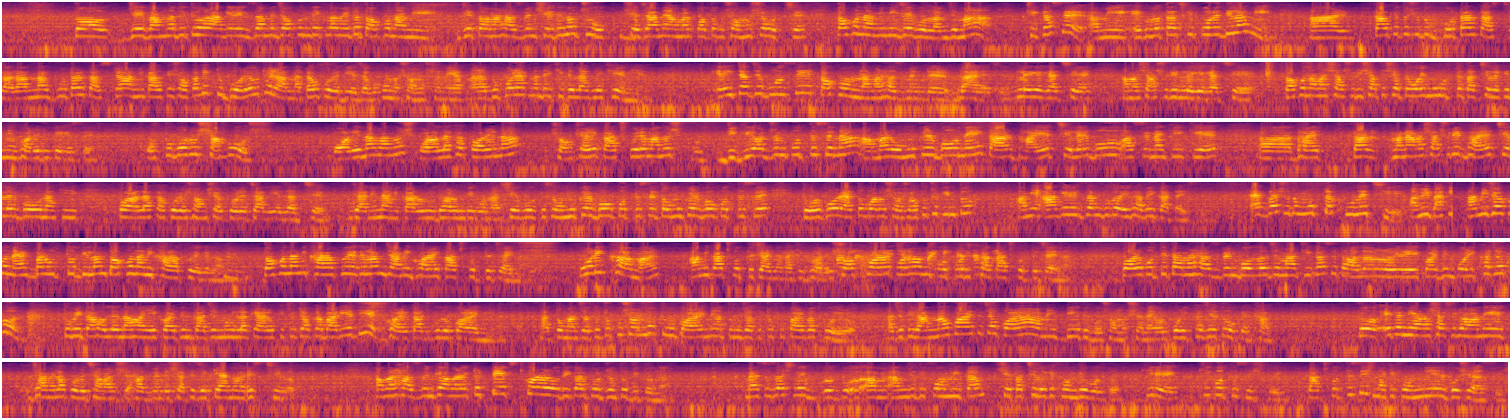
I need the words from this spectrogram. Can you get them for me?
তো যে বাংলা দ্বিতীয় আগের এক্সামে যখন দেখলাম এটা, তখন আমি, যেহেতু আমার হাজবেন্ড সেদিনও চুপ, সে জানে আমার কত সমস্যা হচ্ছে, তখন আমি নিজেই বললাম যে, মা, ঠিক আছে, আমি এগুলো তো আজকে করে দিলামই, আর কালকে তো শুধু ঘোটার কাজটা, রান্নার ঘোটার কাজটা, আমি কালকে সকালে একটু ভোরে উঠে রান্নাটাও করে দিয়ে যাব, কোনো সমস্যা নেই, আপনারা দুপুরে আপনাদের খিদে লাগলে খেয়ে নিয়ে এইটা যে বলছি, তখন আমার হাজবেন্ডের গায়ে লেগে গেছে, আমার শাশুড়ির লেগে গেছে। তখন আমার শাশুড়ির সাথে সাথে ওই মুহূর্তে তার ছেলেকে নিয়ে ঘরে ঢুকে গেছে। কত বড় সাহস! পড়ে না মানুষ, পড়ালেখা করে না, সংসারে কাজ করে মানুষ, ডিগ্রি অর্জন করতেছে না। আমার অমুকের বউ নেই, তার ভাইয়ের ছেলের বউ আছে নাকি কে? ভাই তার মানে আমার শাশুড়ির ভাইয়ের ছেলের বউ নাকি পড়ালেখা করে সংসার করে চালিয়ে যাচ্ছে। জানি না আমি কারোর উদাহরণ দিব না। সে বলতেছে অমুকের বউ করতেছে তমুকের বউ করতেছে তোর বউর এত বড় সাহস। অথচ কিন্তু আমি আগের এক্সামগুলো এইভাবেই কাটাইছি। একবার শুধু মুখটা খুলেছি। আমি বাকি আমি যখন একবার উত্তর দিলাম তখন আমি খারাপ হয়ে গেলাম। তখন আমি খারাপ হয়ে গেলাম যে আমি ঘরের কাজ করতে চাই না। পরীক্ষা আমার আমি কাজ করতে চাই না নাকি ঘরে। সব করার পরেও আমি পরীক্ষা কাজ করতে চাই না। পরবর্তীতে আমার হাজবেন্ড বলল যে, মা, ঠিক আছে, তাহলে এই কয়দিন পরীক্ষা যখন, তুমি তাহলে না হয় এই কয়দিন কাজের মহিলাকে আরও কিছু টাকা বাড়িয়ে দিয়ে ঘরের কাজগুলো করাই নিও। আর তোমার যতটুকু সম্ভব তুমি করাই নিও তুমি যতটুকু পারবা কইরো আর যদি রান্নাও করাইতে চাও করা আমি দিয়ে দেবো, সমস্যা নেই, ওর পরীক্ষা যেহেতু ওকে থাক। তো এটা নিয়ে আমার শাশুড়ি অনেক ঝামেলা করেছে আমার হাজবেন্ডের সাথে যে কেন এসেছিল আমার হাজবেন্ডকে আমার একটা টেক্সট করার অধিকার পর্যন্ত দিত না। মেসেজ আসলে আম- যদি ফোন নিতাম, সে তার ছেলেকে ফোন দিয়ে বলতো, কি রে, কি করতেছিস তুই? কাজ করতেছিস নাকি ফোন নিয়ে বসে আছিস?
